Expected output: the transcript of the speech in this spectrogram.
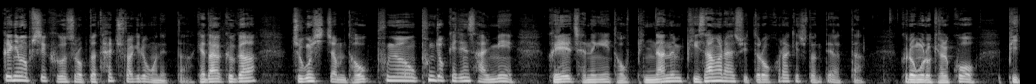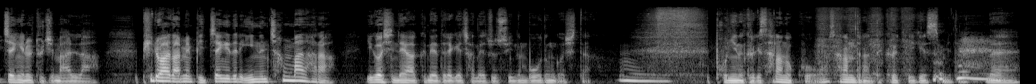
끊임없이 그것으로부터 탈출하기를 원했다. 게다가 그가 죽은 시점 더욱 풍요, 풍족해진 삶이 그의 재능이 더욱 빛나는 비상을 할 수 있도록 허락해주던 때였다. 그러므로 결코 빚쟁이를 두지 말라. 필요하다면 빚쟁이들이 있는 척만 하라. 이것이 내가 그네들에게 전해줄 수 있는 모든 것이다. 본인은 그렇게 살아놓고 사람들한테 그렇게 얘기했습니다. 네.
